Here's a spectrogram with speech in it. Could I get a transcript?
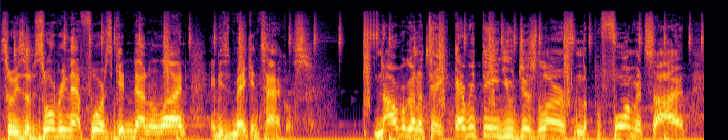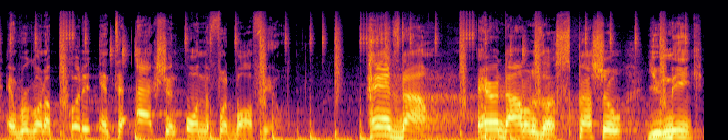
so he's absorbing that force, getting down the line, and he's making tackles. Now we're gonna take everything you just learned from the performance side and we're gonna put it into action on the football field. Hands down, Aaron Donald is a special, unique,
